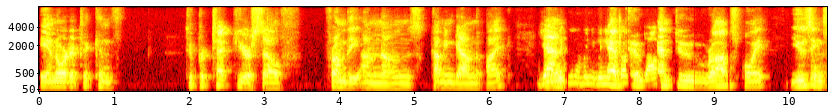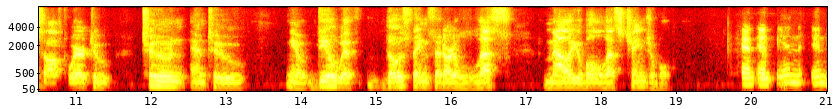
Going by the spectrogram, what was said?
in order to con to protect yourself from the unknowns coming down the pike. Yeah, and, but you know, when, when you start to, and to Rob's point, using software to tune and to, you know, deal with those things that are less malleable, less changeable. And and in in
